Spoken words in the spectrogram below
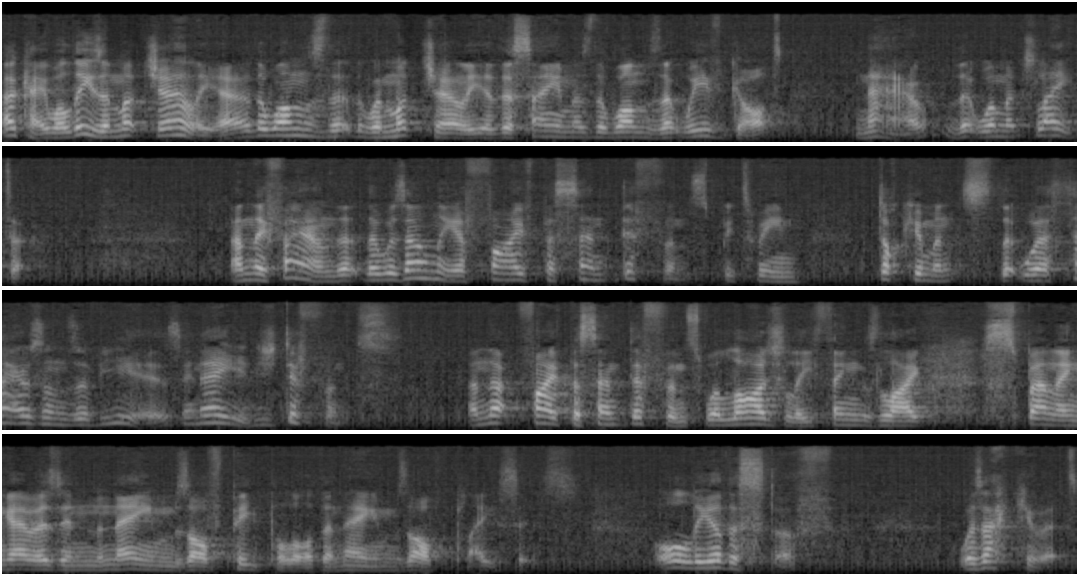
okay, well, these are much earlier. The ones that were much earlier, the same as the ones that we've got now that were much later. And they found that there was only a 5% difference between documents that were thousands of years in age difference. And that 5% difference were largely things like spelling errors in the names of people or the names of places. All the other stuff was accurate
